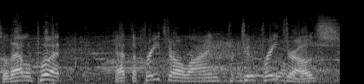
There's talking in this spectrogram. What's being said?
So that'll put at the free throw line for two free throws.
